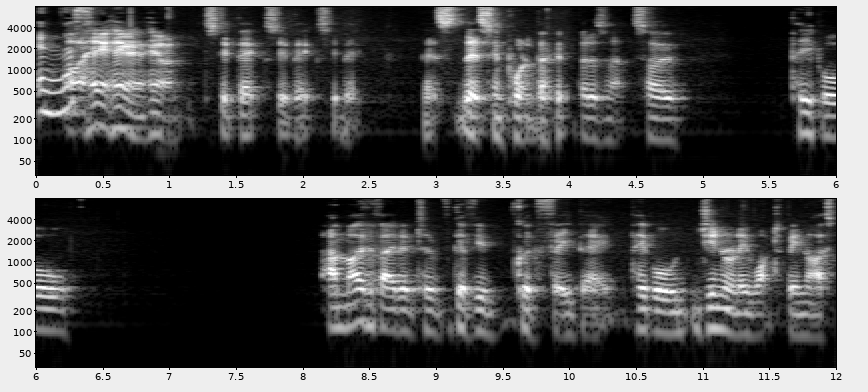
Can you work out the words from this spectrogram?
in this, oh, hang, hang on, hang on, step back, step back, step back. That's that's important bit, isn't it? So people are motivated to give you good feedback. People generally want to be nice.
